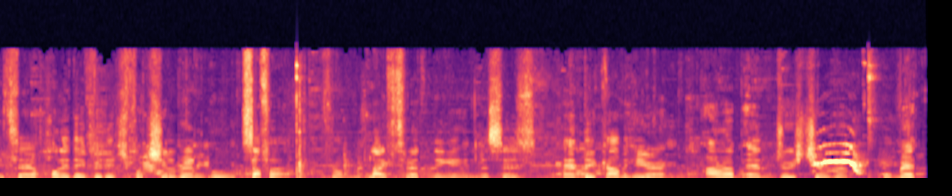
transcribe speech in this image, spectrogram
It's a holiday village for children who suffer from life-threatening illnesses. And they come here, Arab and Jewish children, who met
